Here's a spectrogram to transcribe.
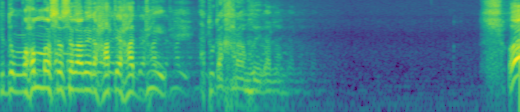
কিন্তু মোহাম্মদ সাল্লামের হাতে হাত দিয়ে এতটা খারাপ হয়ে গেল। ও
